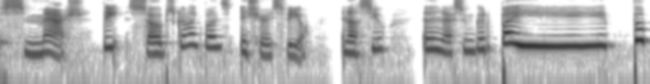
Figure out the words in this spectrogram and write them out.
smash the subscribe like buttons and share this video. And I'll see you in the next one. Goodbye. Boop.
